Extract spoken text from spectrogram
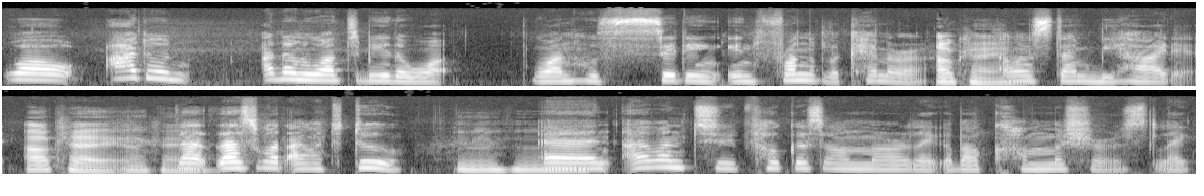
well, I don't I don't want to be the one one who's sitting in front of the camera. Okay. I want to stand behind it. Okay. Okay. That that's what I want to do. Mhm. and I want to focus on more like about commercials, like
